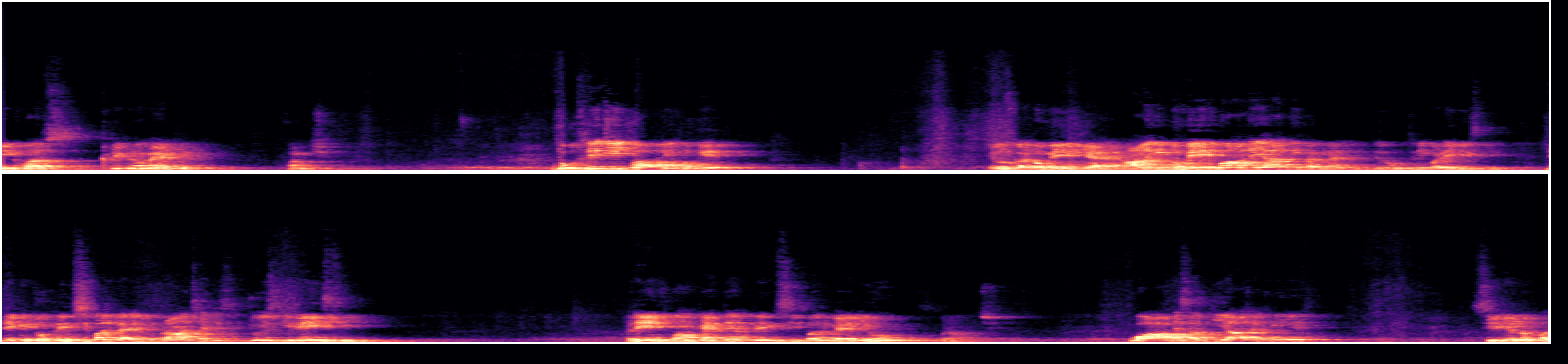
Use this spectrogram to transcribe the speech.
इनवर्स ट्रिग्नोमेट्रिक फ़ंक्शन दूसरी चीज़ जो आप लिखोगे कि उसका डोमेन क्या है? हालाँकि डोमेन को आपने याद नहीं करना है, ज़रूरत नहीं पड़ेगी इसकी, लेकिन जो प्रिंसिपल वैल्यू ब्रांच है, जिस जो इसकी रेंज थी रेंज को हम कहते हैं प्रिंसिपल वैल्यू ब्रांच वो आपने सबकी याद रखनी है सीरियल नंबर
